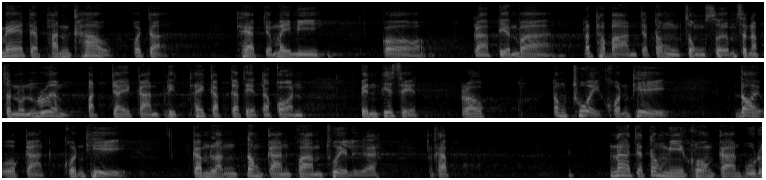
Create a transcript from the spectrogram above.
แม้แต่พันข้าวก็จะแทบจะไม่มีก็ กราบเรียนว่ารัฐบาลจะต้องส่งเสริมสนับสนุนเรื่องปัจจัยการผลิตให้กับเกษตรกร เป็นพิเศษเราต้องช่วยคนที่ด้อยโอกาสคนที่กำลังต้องการความช่วยเหลือนะครับ น่าจะต้องมีโครงการบูร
